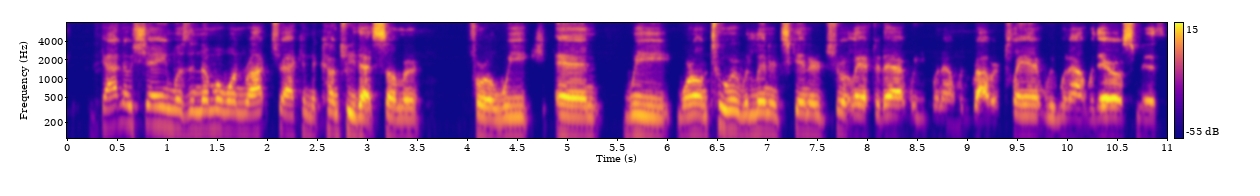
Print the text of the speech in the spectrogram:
Got No Shame was the number one rock track in the country that summer for a week. And we were on tour with Lynyrd Skynyrd. Shortly after that, we went out with Robert Plant. We went out with Aerosmith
